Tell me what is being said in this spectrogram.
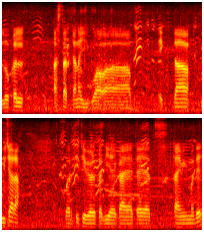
लोकल असतात त्यांना वा- एकदा विचारा. भरतीची वेळ कधी आहे काय आहे त्याच टायमिंगमध्ये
